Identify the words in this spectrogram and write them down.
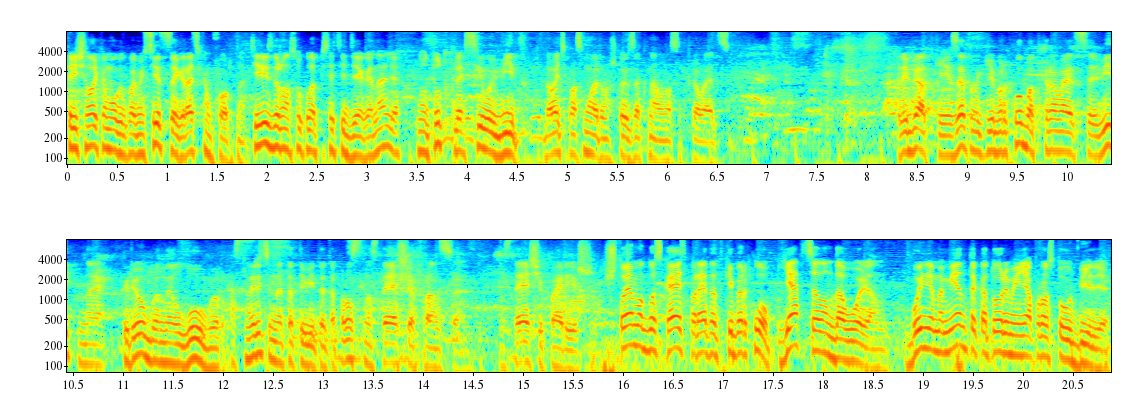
Три человека могут поместиться, играть комфортно. Телевизор у нас около 50 диагонали, но тут красивый вид. Давайте посмотрим, что из окна у нас открывается. Ребятки, из этого киберклуба открывается вид на гребаный Лувр. Посмотрите на этот вид, это просто настоящая Франция. Настоящий Париж. Что я могу сказать про этот киберклуб? Я в целом доволен. Были моменты, которые меня просто убили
